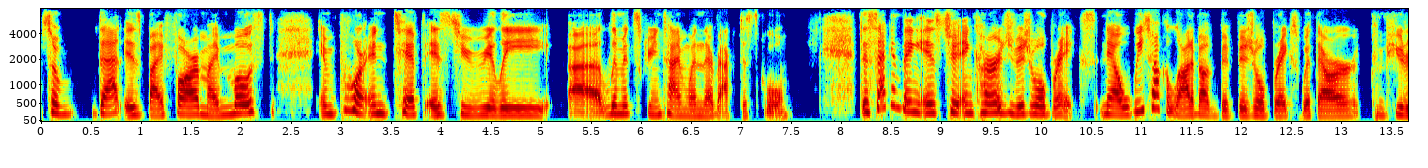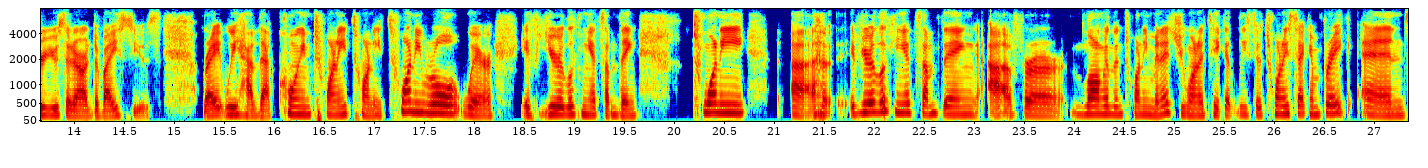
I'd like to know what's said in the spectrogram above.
So that is by far my most important tip is to really uh, limit screen time when they're back to school. The second thing is to encourage visual breaks. Now, we talk a lot about visual breaks with our computer use and our device use, right? We have that coin 20 20 20 rule where if you're looking at something 20 uh, if you're looking at something uh, for longer than 20 minutes you want to take at least a 20 second break and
